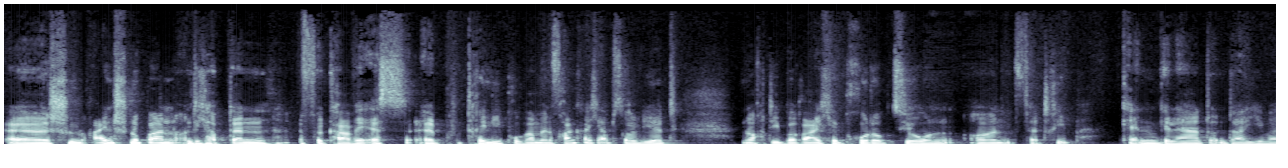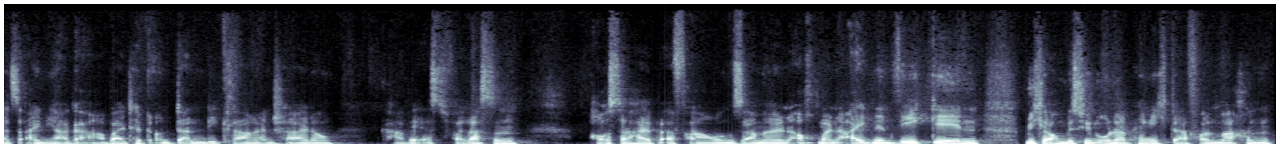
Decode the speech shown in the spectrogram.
äh, schon reinschnuppern und ich habe dann für KWS äh, Trainee-Programm in Frankreich absolviert, noch die Bereiche Produktion und Vertrieb kennengelernt und da jeweils ein Jahr gearbeitet und dann die klare Entscheidung, KWS verlassen, außerhalb Erfahrungen sammeln, auch meinen eigenen Weg gehen, mich auch ein bisschen unabhängig davon machen.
